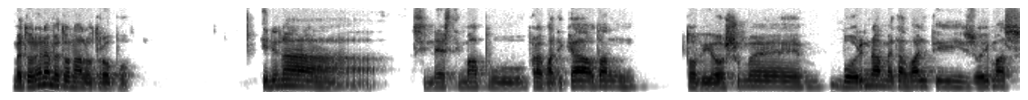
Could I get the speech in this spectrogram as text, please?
Με τον ένα με τον άλλο τρόπο. Είναι ένα συνέστημα που πραγματικά όταν το βιώσουμε μπορεί να μεταβάλει τη ζωή μας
